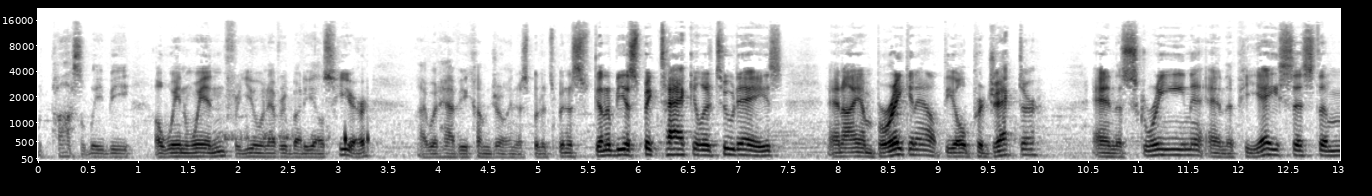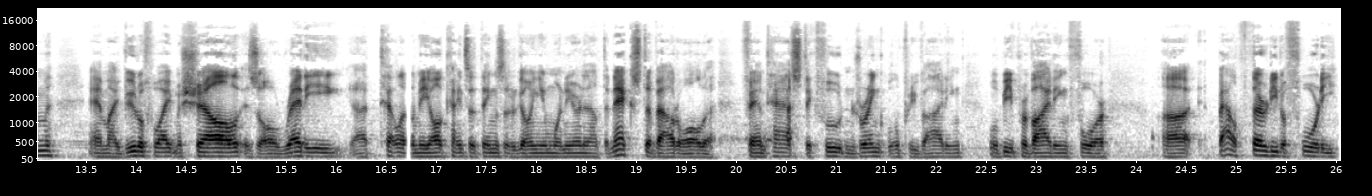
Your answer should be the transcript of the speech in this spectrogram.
would possibly be a win win for you and everybody else here, I would have you come join us. But it's been going to be a spectacular two days, and I am breaking out the old projector and the screen and the PA system and my beautiful wife Michelle is already uh, telling me all kinds of things that are going in one ear and out the next about all the fantastic food and drink we'll providing we'll be providing for uh, about 30 to 40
